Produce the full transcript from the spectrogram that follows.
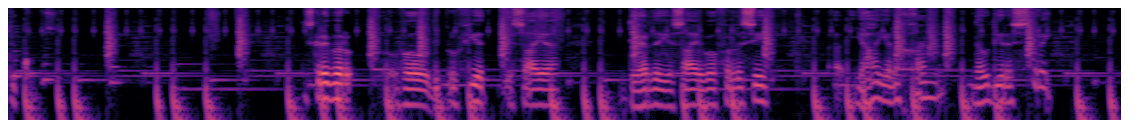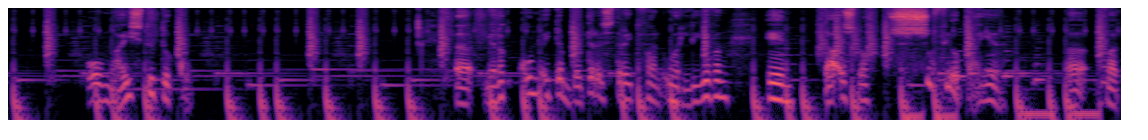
toekoms. Die skrywer wil die profeet Jesaja derde Jesaja wil vir hulle sê ja, julle gaan nou deur 'n stryd om huis toe te kom. Uh julle kom uit 'n bittere stryd van oorlewing en daar is nog soveel baie uh wat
